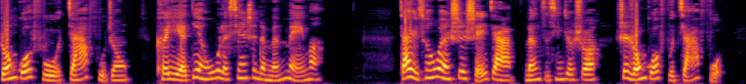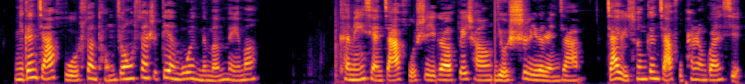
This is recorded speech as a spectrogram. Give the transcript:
荣国府贾府中，可也玷污了先生的门楣吗？”贾雨村问是谁家，冷子兴就说：“是荣国府贾府。你跟贾府算同宗，算是玷污了你的门楣吗？”很明显，贾府是一个非常有势力的人家，贾雨村跟贾府攀上关系，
